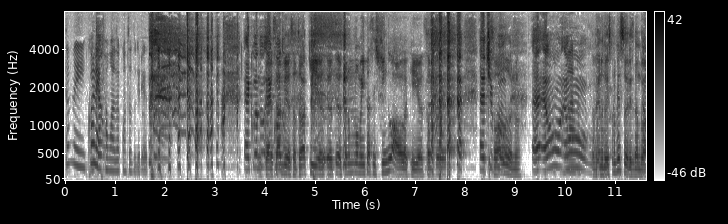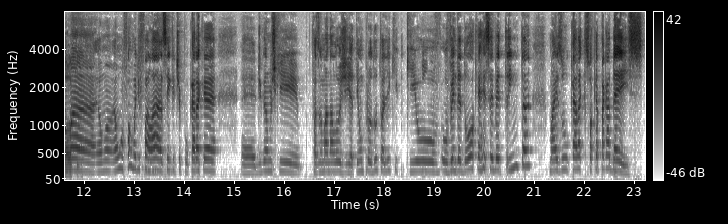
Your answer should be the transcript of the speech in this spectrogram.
também. Qual é a famosa conta do grego? é quando. Eu quero é quando... saber, eu só tô aqui. Eu, eu tô no momento assistindo aula aqui. Eu só tô... é tipo. Sou aluno. É, é um. É um... Tô vendo dois professores dando é aula. Uma, é, uma, é uma forma de falar, assim, que tipo, o cara quer é, digamos que, fazendo uma analogia, tem um produto ali que, que o, o vendedor quer receber 30, mas o cara só quer pagar 10.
